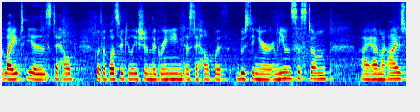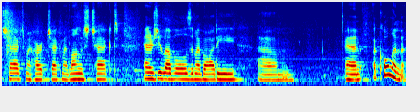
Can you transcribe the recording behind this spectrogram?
light is to help with the blood circulation. The green is to help with boosting your immune system. I had my eyes checked, my heart checked, my lungs checked, energy levels in my body, um, and a colon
